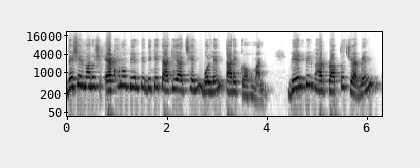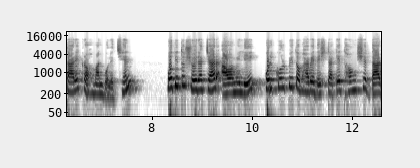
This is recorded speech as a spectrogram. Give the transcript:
দেশের মানুষ এখনও বিএনপির দিকেই তাকিয়ে আছেন বললেন তারেক রহমান। বিএনপির ভারপ্রাপ্ত চেয়ারম্যান তারেক রহমান বলেছেন, পতিত স্বৈরাচার আওয়ামী লীগ পরিকল্পিতভাবে দেশটাকে ধ্বংসের দ্বার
